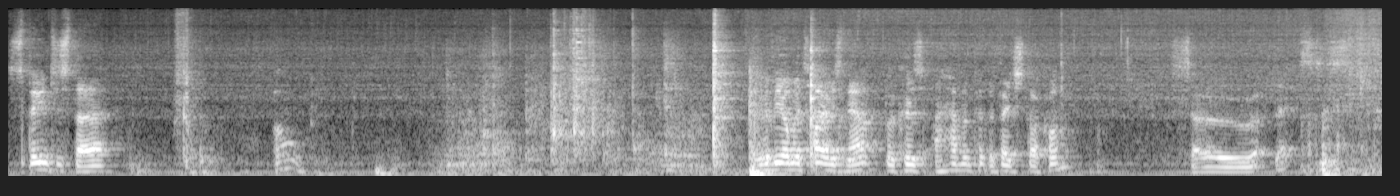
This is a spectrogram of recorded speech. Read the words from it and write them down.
Spoon to stir. Oh. I'm to be on my toes now because I haven't put the veg stock on. So let's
